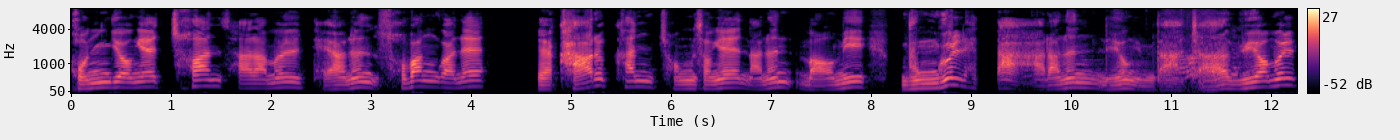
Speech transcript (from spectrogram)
곤경에 처한 사람을 대하는 소방관의 예, 가륵한 정성에 나는 마음이 뭉글했다라는 내용입니다. 자, 위험을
